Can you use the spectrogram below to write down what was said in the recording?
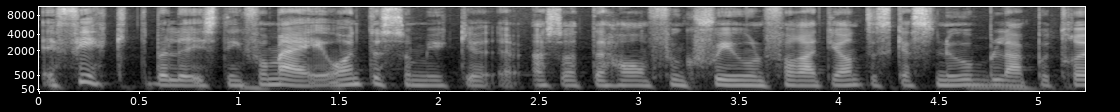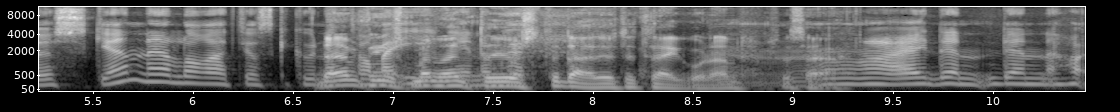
effektbelysning för mig och inte så mycket alltså att det har en funktion för att jag inte ska snubbla på tröskeln eller att jag ska kunna Den ta mig in men inte just det där ute i trädgården. Så att säga. Nej, den, den, har-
